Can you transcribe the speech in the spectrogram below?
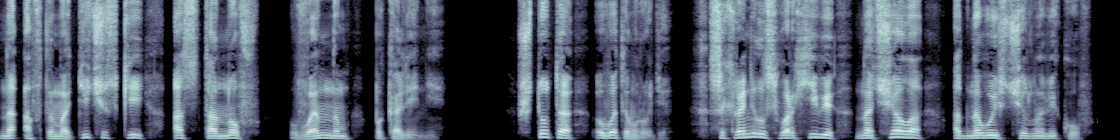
на автоматический останов в энном поколении. Что-то в этом роде. Сохранилось в архиве начало одного из черновиков.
